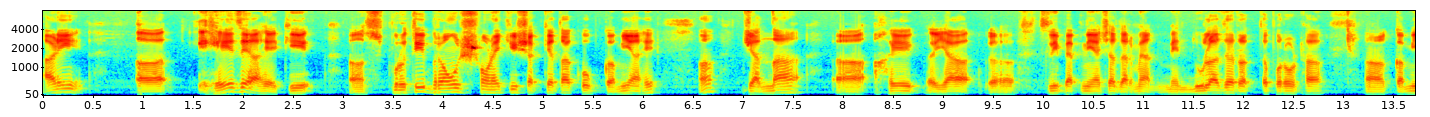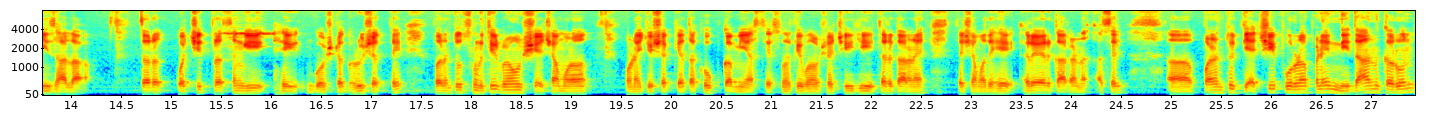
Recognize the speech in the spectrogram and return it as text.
आणि हे जे आहे की स्मृतिभ्रंश होण्याची शक्यता खूप कमी आहे. ज्यांना हे या स्लीप ॲपनियाच्या दरम्यान मेंदूला जर रक्तपुरवठा कमी झाला तर क्वचित प्रसंगी हे गोष्ट घडू शकते. परंतु स्मृतिभ्रंश याच्यामुळं होण्याची शक्यता खूप कमी असते. स्मृतिभ्रंशाची जी इतर कारणं आहेत त्याच्यामध्ये हे रेअर कारण असेल. परंतु त्याची पूर्णपणे निदान करून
